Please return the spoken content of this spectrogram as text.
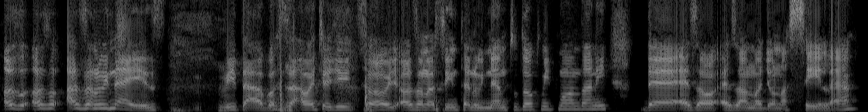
az, az, azzal úgy nehéz vitába száll, vagy hogy, így, szóval, hogy azon a szinten úgy nem tudok mit mondani, de ez a, ez a nagyon a széle,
